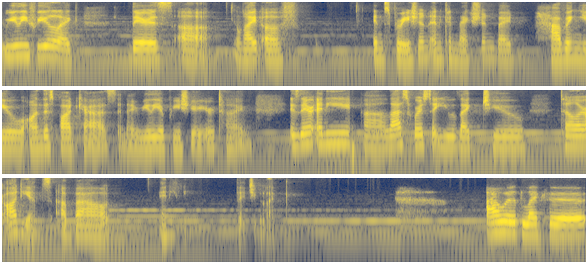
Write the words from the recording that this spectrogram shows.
really feel like there is a light of inspiration and connection by having you on this podcast, and I really appreciate your time. Is there any uh, last words that you would like to tell our audience about anything that you would like? I would like to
